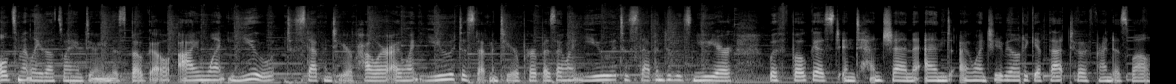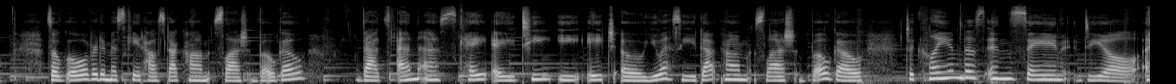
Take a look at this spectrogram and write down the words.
Ultimately, that's why I'm doing this BOGO. I want you to step into your power. I want you to step into your purpose. I want you to step into this new year with focused intention. And I want you to be able to give that to a friend as well. So go over to misskatehouse.com slash BOGO. That's M-S-K-A-T-E-H-O-U-S-E dot com slash BOGO to claim this insane deal.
